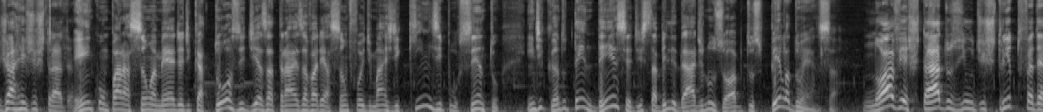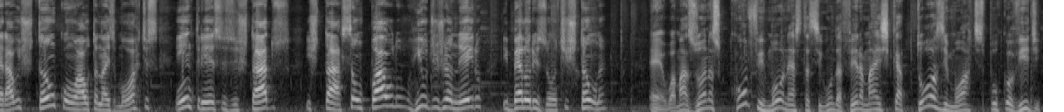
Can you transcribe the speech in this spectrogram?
já registrada. Em comparação à média de 14 dias atrás, a variação foi de mais de 15%, indicando tendência de estabilidade nos óbitos pela doença. Nove estados e o Distrito Federal estão com alta nas mortes. Entre esses estados, está São Paulo, Rio de Janeiro e Belo Horizonte. Estão, né? É, o Amazonas confirmou nesta segunda-feira mais 14 mortes por Covid,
